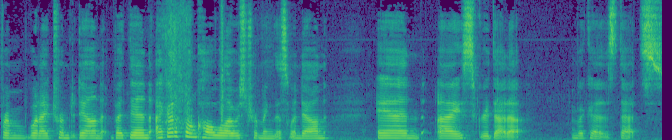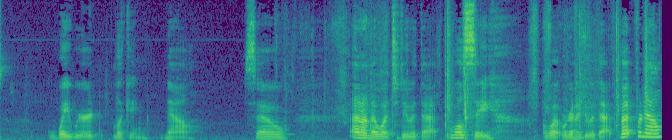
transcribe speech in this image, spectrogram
from when I trimmed it down. But then I got a phone call while I was trimming this one down and I screwed that up because that's way weird looking now. So I don't know what to do with that. We'll see what we're going to do with that. But for now,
